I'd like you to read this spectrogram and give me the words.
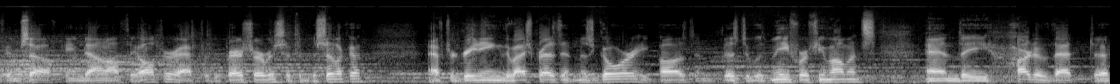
Bishop himself came down off the altar after the prayer service at the Basilica. After greeting the Vice President, Ms. Gore, he paused and visited with me for a few moments. And the heart of that uh,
